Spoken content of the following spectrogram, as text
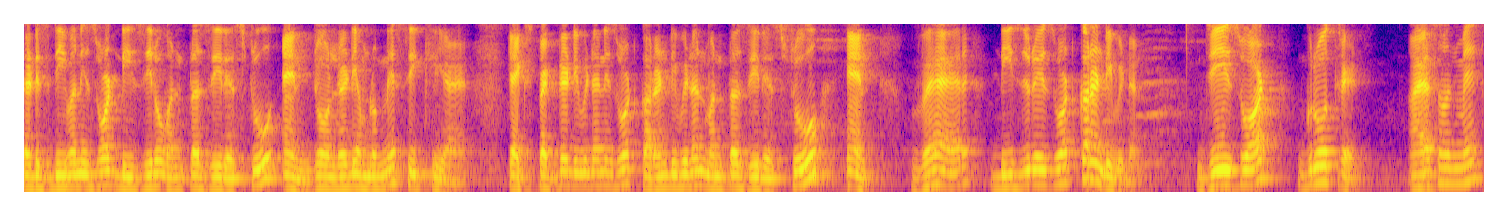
that is D one is what D zero one plus zero two N जो ऑलरेडी हम लोग ने सीख लिया है। कि expected dividend is what current dividend one plus zero two N where D zero is what current dividend G is what growth rate आया समझ में?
